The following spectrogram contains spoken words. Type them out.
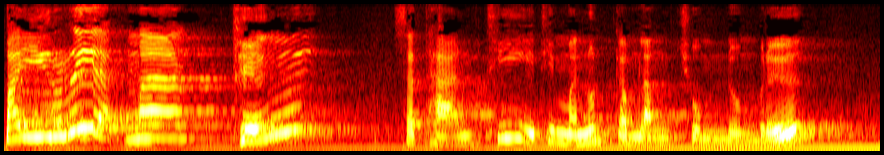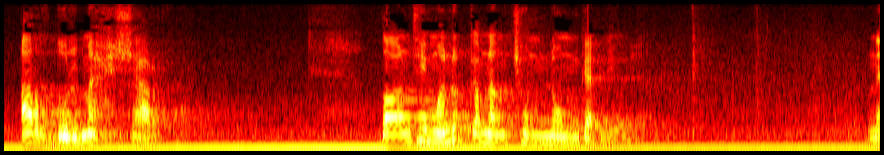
ไปเรียกมาถึงสถานที่ที่มนุษย์กำลังชุมนุมหรืออัรดุลมหชารตอนที่มนุษย์กำลังชุมนุมกันอยู่เนี่ย ใน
